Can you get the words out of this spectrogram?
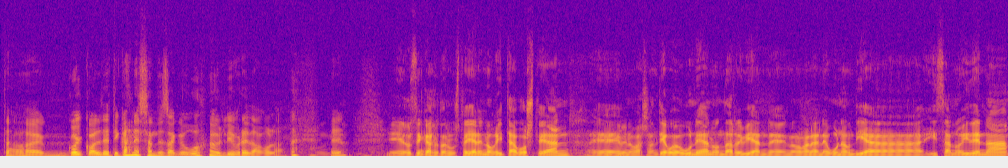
eta goiko aldetik esan dezakegu libre dagola. Eh? E, Ozen kasutan, ustaiaren hogeita bostean, e, bueno, ba, Santiago egunean, ondarribian e, normalean eguna handia izan ohi dena,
